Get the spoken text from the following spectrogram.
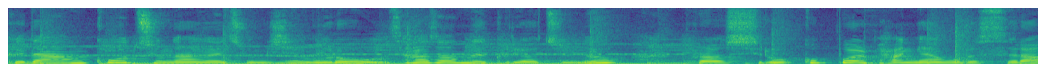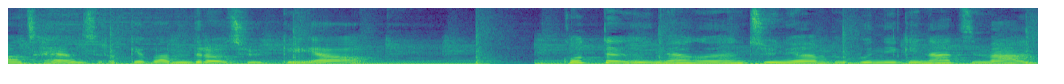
그 다음 코 중앙을 중심으로 사선을 그려준 후 브러쉬로 콧볼 방향으로 쓸어 자연스럽게 만들어줄게요. 콧대 음영은 중요한 부분이긴 하지만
